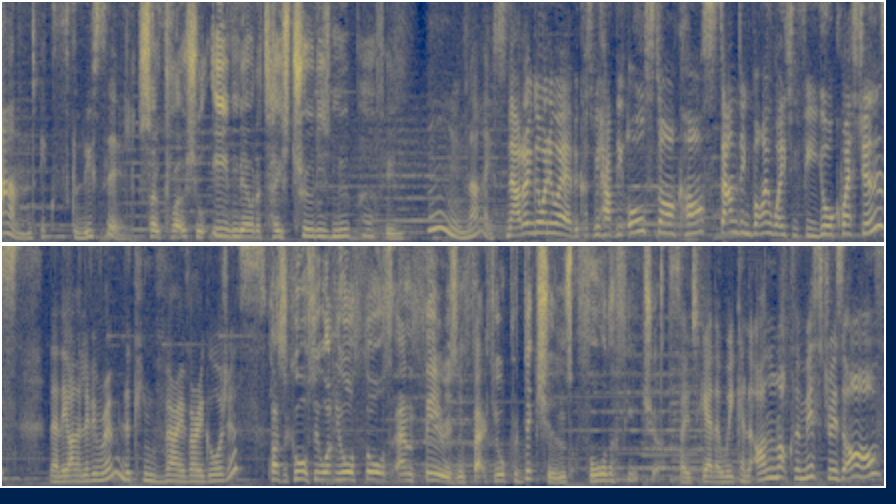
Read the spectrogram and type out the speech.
and exclusive. So close you'll even be able to taste Trudy's new perfume. Hmm. Hmm, nice. Now don't go anywhere because we have the all-star cast standing by waiting for your questions. There they are in the living room, looking very, very gorgeous. Plus, of course, we want your thoughts and theories, in fact, your predictions for the future. So together we can unlock the mysteries of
